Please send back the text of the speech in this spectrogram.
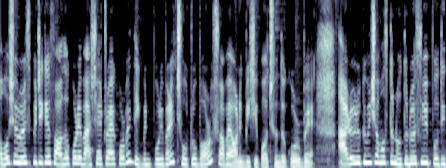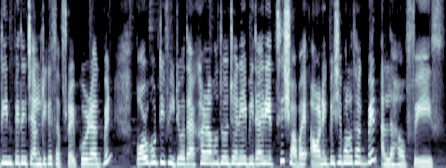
অবশ্যই রেসিপিটিকে ফলো করে বাসায় ট্রাই করবে দেখবেন পরিবারের ছোট, বড় সবাই অনেক বেশি পছন্দ করবে। আর এরকমই সমস্ত নতুন রেসিপি প্রতিদিন পেতে চ্যানেলটিকে সাবস্ক্রাইব করে রাখবেন। পরবর্তী ভিডিও দেখার আমন্ত্রণ জানিয়ে বিদায় নিচ্ছি। সবাই অনেক বেশি ভালো থাকবেন। আল্লাহ হাফিজ।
